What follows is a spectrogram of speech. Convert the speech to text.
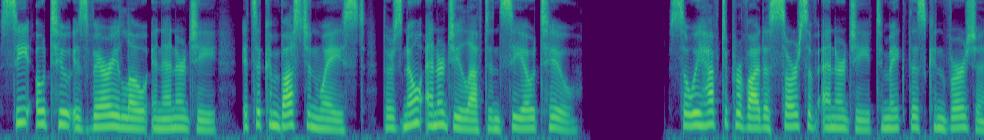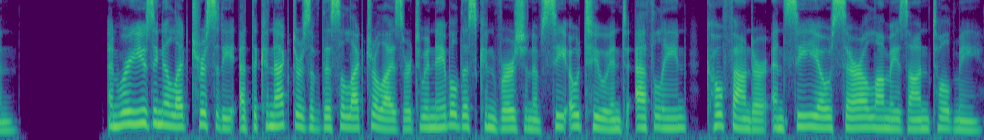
CO2 is very low in energy, it's a combustion waste, there's no energy left in CO2. So we have to provide a source of energy to make this conversion and we're using electricity at the connectors of this electrolyzer to enable this conversion of CO2 into ethylene, co founder and CEO Sarah Lamaison told me.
